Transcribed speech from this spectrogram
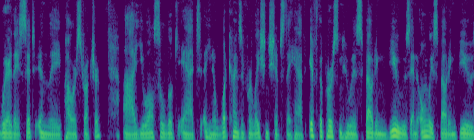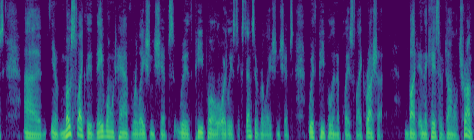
where they sit in the power structure uh, you also look at you know what kinds of relationships they have if the person who is spouting views and only spouting views uh, you know most likely they won't have relationships with people or at least extensive relationships with people in a place like Russia. But in the case of Donald Trump,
